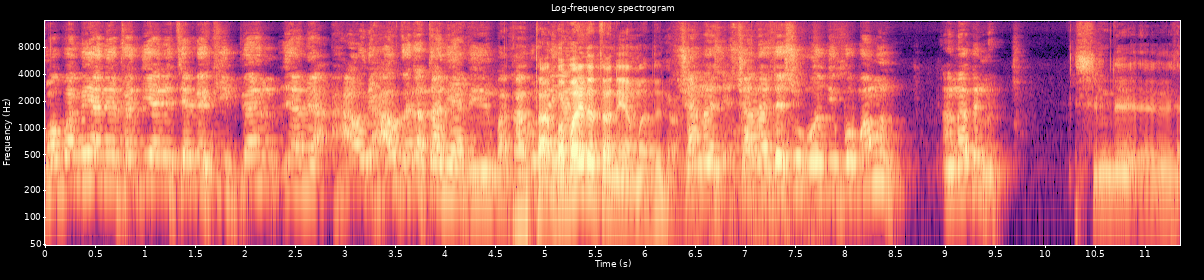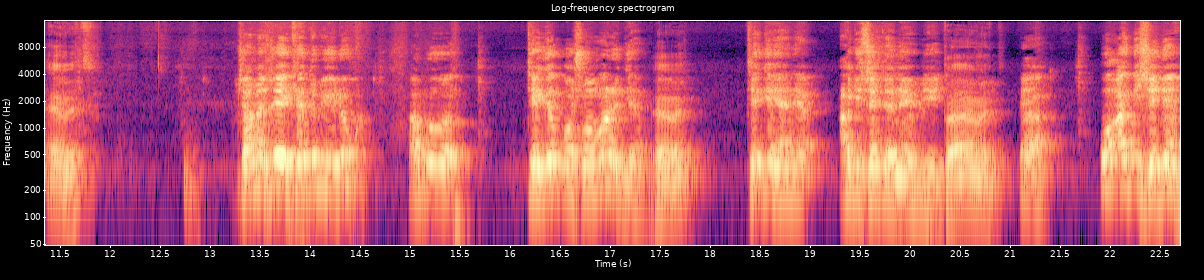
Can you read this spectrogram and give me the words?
Babamı yani efendi yani demek ki ben yani havli havgada tanıyabilirim bak. Ha, burada tamam, yani- babayı da tanıyamadın. Şanaz, şanazesi oldu babamın. Anladın mı? Şimdi e, evet. Cenazeye getiriyorduk. Ha bu tege koşma var ya. Evet. Tege yani Agise'den evliydi. Daha evet. Ya, o Agise'den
